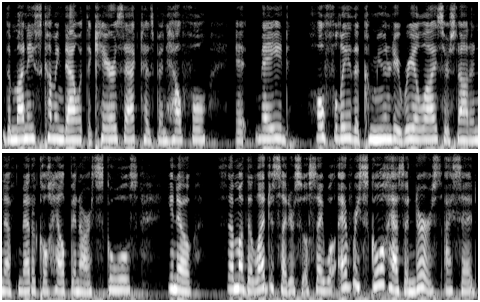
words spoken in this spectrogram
the money's coming down with the CARES Act has been helpful. It made hopefully the community realize there's not enough medical help in our schools. You know, some of the legislators will say, well, every school has a nurse. I said,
